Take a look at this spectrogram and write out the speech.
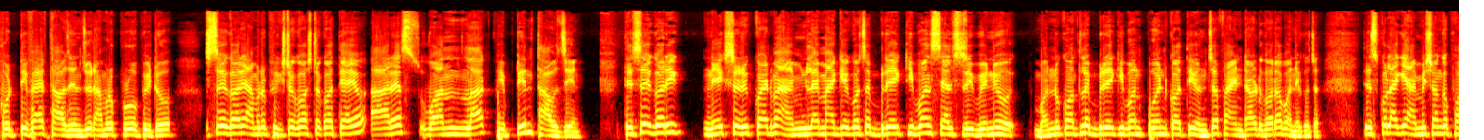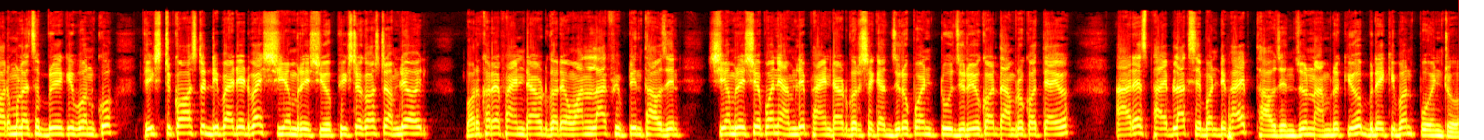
forty five thousand जुन हाम्रो प्रोफिट हो। त्यसै गरी हाम्रो फिक्स्ड कस्ट कति आयो? RS one lakh fifteen thousand त्यसै गरी नेक्स्ट रिक्वायर्डमा हामीलाई मागेको छ ब्रेक इभन सेल्स रिभेन्यू भन्नुको मतलब ब्रेक इभन पोइन्ट कति हुन्छ फाइन्ड आउट गर भनेको छ। त्यसको लागि हामीसँग फर्मुला छ ब्रेक इभनको fixed cost divided by CM ratio fixed cost हामीले भर्खरै फाइन्ड आउट गऱ्यौँ one lakh fifteen thousand CM ratio पनि हामीले फाइन्ड आउट गरिसक्यो जिरो पोइन्ट टू जिरो यो गर्दा हाम्रो कति आयो? RS five lakh seventy five thousand जुन हाम्रो के हो? ब्रेक इभन पोइन्ट हो।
